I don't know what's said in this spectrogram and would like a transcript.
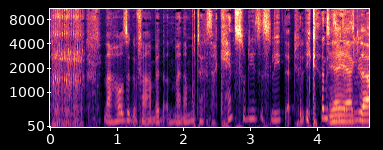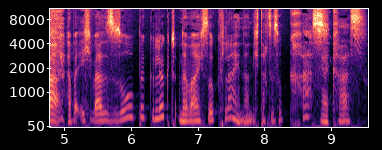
nach Hause gefahren bin und meiner Mutter gesagt, kennst du dieses Lied? Natürlich kannte Ja, sie ja, das Lied. klar. Aber ich war so beglückt und da war ich so klein und ich dachte so krass. Ja, krass.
